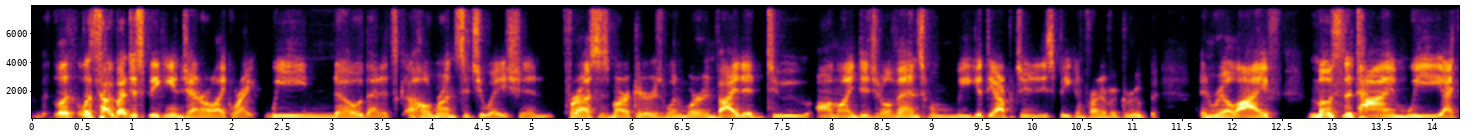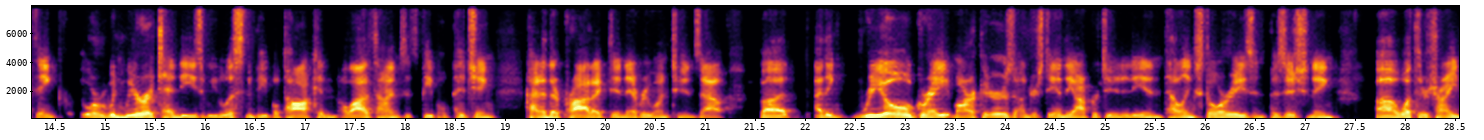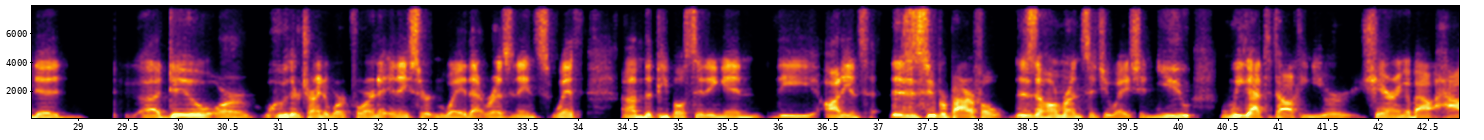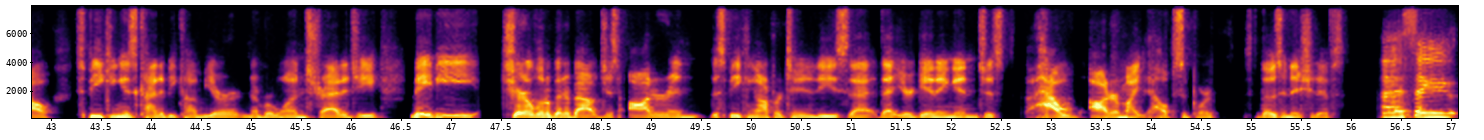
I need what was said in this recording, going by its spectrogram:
let, us talk about just speaking in general like right we know that it's a home run situation for us as marketers when we're invited to online digital events when we get the opportunity to speak in front of a group in real life. Most of the time we i think or when we're attendees we listen to people talk and a lot of times it's people pitching kind of their product and everyone tunes out. But i think real great marketers understand the opportunity and telling stories and positioning uh, what they're trying to uh, do or who they're trying to work for in a, in a certain way that resonates with um, the people sitting in the audience. This is super powerful. This is a home run situation. You, when we got to talking, you were sharing about how speaking has kind of become your number one strategy. Maybe share a little bit about just Otter and the speaking opportunities that that you're getting, and just how Otter might help support those initiatives. Uh, so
